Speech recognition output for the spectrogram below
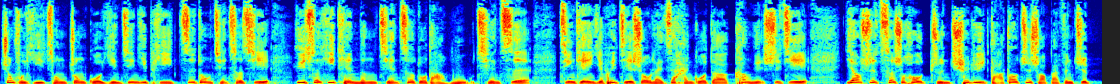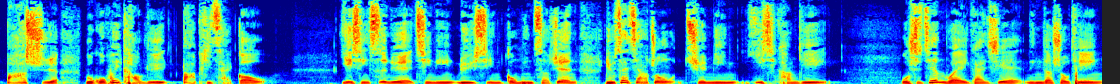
政府已从中国引进一批自动检测器，预测一天能检测多达五千次。今天也会接收来自韩国的抗原试剂，要是测试后准确率达到至少百分之八十，我国会考虑大批采购。疫情肆虐，请您履行公民责任，留在家中，全民一起抗疫。我是建伟，感谢您的收听。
